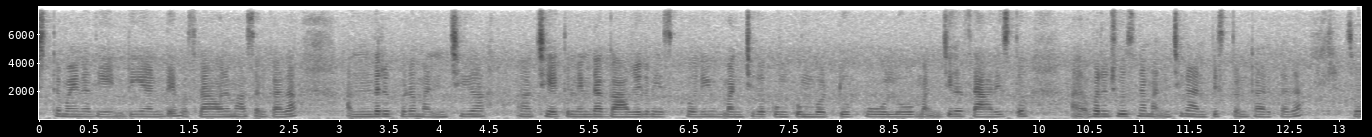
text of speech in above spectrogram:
ఇష్టమైనది ఏంటి అంటే శ్రావణ మాసం కదా. అందరూ కూడా మంచిగా చేతుల నిండా గాజులు వేసుకొని మంచిగా కుంకుమ బొట్టు పూలు మంచిగా శారీస్తో ఎవరిని చూసినా మంచిగా అనిపిస్తుంటారు కదా. సో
